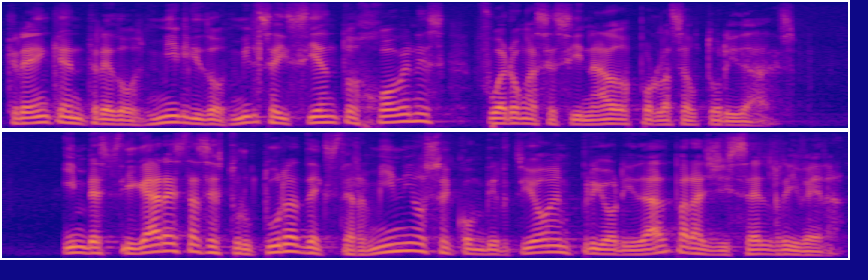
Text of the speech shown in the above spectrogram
creen que entre 2.000 y 2.600 jóvenes fueron asesinados por las autoridades. Investigar estas estructuras de exterminio se convirtió en prioridad para Giselle Rivera.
